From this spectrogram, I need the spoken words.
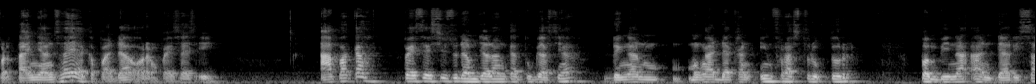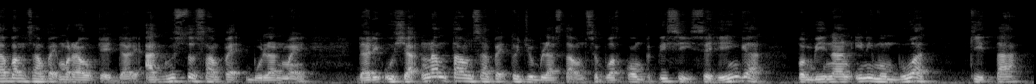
Pertanyaan saya kepada orang PSSI, Apakah PSSI sudah menjalankan tugasnya dengan mengadakan infrastruktur pembinaan dari Sabang sampai Merauke, dari Agustus sampai bulan Mei, dari usia 6 tahun sampai 17 tahun, sebuah kompetisi sehingga pembinaan ini membuat kita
